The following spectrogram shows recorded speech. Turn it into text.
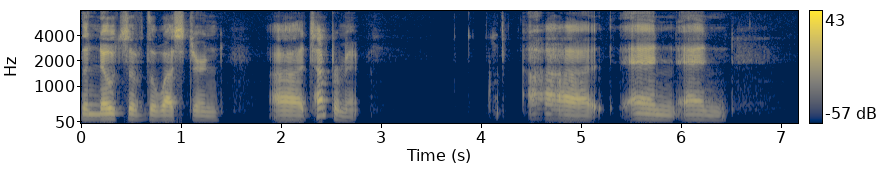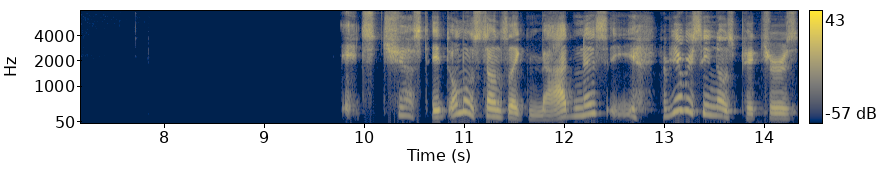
the notes of the Western uh, temperament. Uh, and and it's just it almost sounds like madness. Have you ever seen those pictures?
